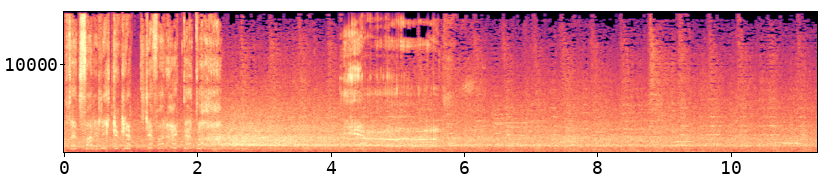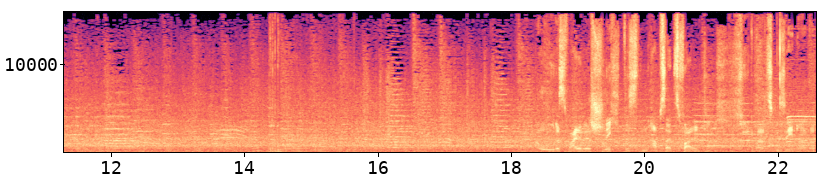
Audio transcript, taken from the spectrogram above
Abseitsfalle nicht geklappt! Stefan Eigner da! Das war einer der schlechtesten Abseitsfallen, die ich jemals gesehen habe.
